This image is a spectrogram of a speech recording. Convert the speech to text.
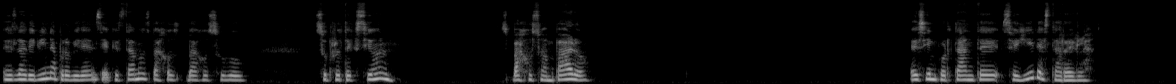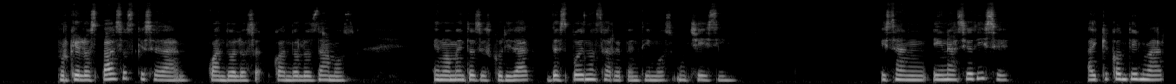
Es la divina providencia que estamos bajo, bajo su, su protección, bajo su amparo. Es importante seguir esta regla porque los pasos que se dan cuando los, cuando los damos en momentos de oscuridad, después nos arrepentimos muchísimo. Y San Ignacio dice, hay que continuar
